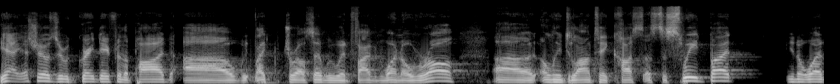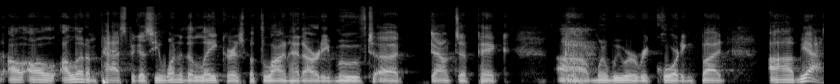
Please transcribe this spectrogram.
Yeah, yesterday was a great day for the pod. Uh, we, like Terrell said, we went five and one overall. Uh, only Delonte cost us the sweet, but you know what? I'll I'll I'll let him pass because he wanted the Lakers, but the line had already moved uh, down to pick um, when we were recording. But um, yeah,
